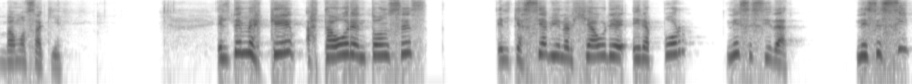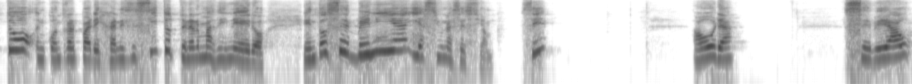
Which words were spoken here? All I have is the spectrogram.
Vamos aquí. El tema es que hasta ahora entonces el que hacía bioenergía áurea era por necesidad. Necesito encontrar pareja, necesito tener más dinero. Entonces venía y hacía una sesión, ¿sí? Ahora, CBAU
